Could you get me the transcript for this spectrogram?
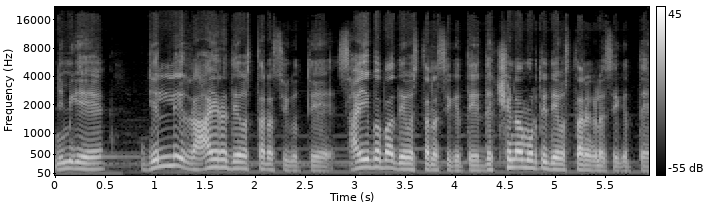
ನಿಮಗೆ ಎಲ್ಲಿ ರಾಯರ ದೇವಸ್ಥಾನ ಸಿಗುತ್ತೆ, ಸಾಯಿಬಾಬಾ ದೇವಸ್ಥಾನ ಸಿಗುತ್ತೆ, ದಕ್ಷಿಣಾಮೂರ್ತಿ ದೇವಸ್ಥಾನಗಳು ಸಿಗುತ್ತೆ,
